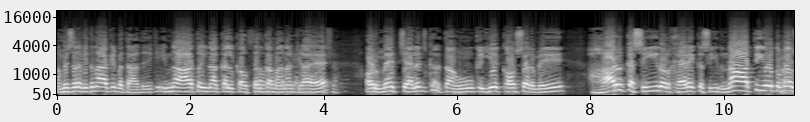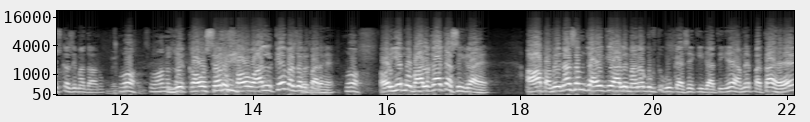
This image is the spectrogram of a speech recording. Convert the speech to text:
हमें सिर्फ़ इतना आके बता दें कि इन्ना आ तो इना कल कौसर का माना क्या है। अच्छा। और मैं चैलेंज करता हूँ कि ये कौसर में हर कसीर और खैर कसीर ना आती हो तो मैं उसका जिम्मेदार हूँ। वाह सुबहान अल्लाह। ये कौसर फवाल के वज़न पर है। और ये मुबालगा का सीगा है। आप हमें ना समझाएँ कि आलिमाना गुफ्तगु कैसे की जाती है। हमें पता है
